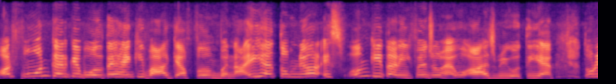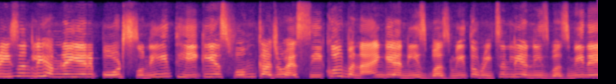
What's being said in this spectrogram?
और फ़ोन करके बोलते हैं कि, वाह, क्या फ़िल्म बनाई है तुमने? और इस फ़िल्म की तारीफ़ें जो है वो आज भी होती है। तो रिसेंटली हमने ये रिपोर्ट सुनी थी कि इस फ़िल्म का जो है सीक्वल बनाएँगे अनीस बजमी। तो रिसेंटली अनीस बजमी ने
